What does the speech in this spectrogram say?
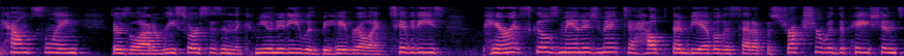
counseling. There's a lot of resources in the community with behavioral activities parent skills management to help them be able to set up a structure with the patients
